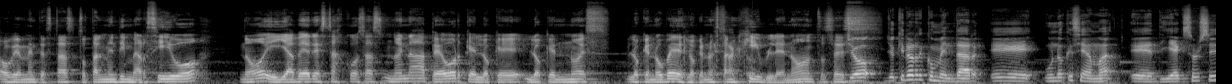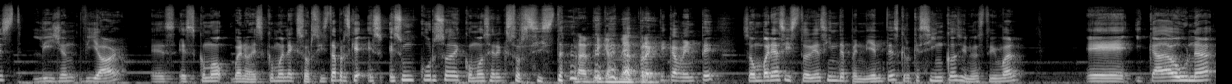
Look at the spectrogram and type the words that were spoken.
obviamente estás totalmente inmersivo. ¿No? Y ya ver estas cosas, no hay nada peor que lo que, lo que no es, lo que no ves, lo que no es Exacto. tangible, ¿no? Entonces. Yo, yo quiero recomendar eh, uno que se llama eh, The Exorcist Legion VR. Es, es, como, bueno, es como el exorcista, pero es que es, es un curso de cómo ser exorcista. Prácticamente. Prácticamente. Son varias historias independientes, creo que cinco, si no estoy mal. Eh, y cada una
